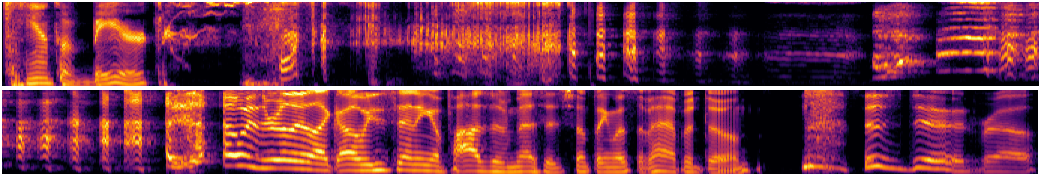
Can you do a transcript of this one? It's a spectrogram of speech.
cans of beer. I was really like, oh, he's sending a positive message. Something must have happened to him. this dude, bro.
